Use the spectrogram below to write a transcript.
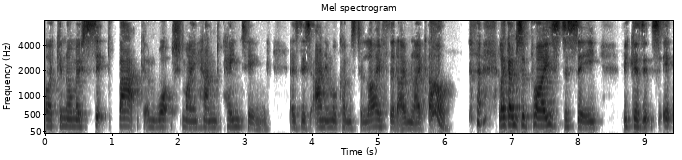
I can almost sit back and watch my hand painting as this animal comes to life that I'm like, oh, like I'm surprised to see because it's it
